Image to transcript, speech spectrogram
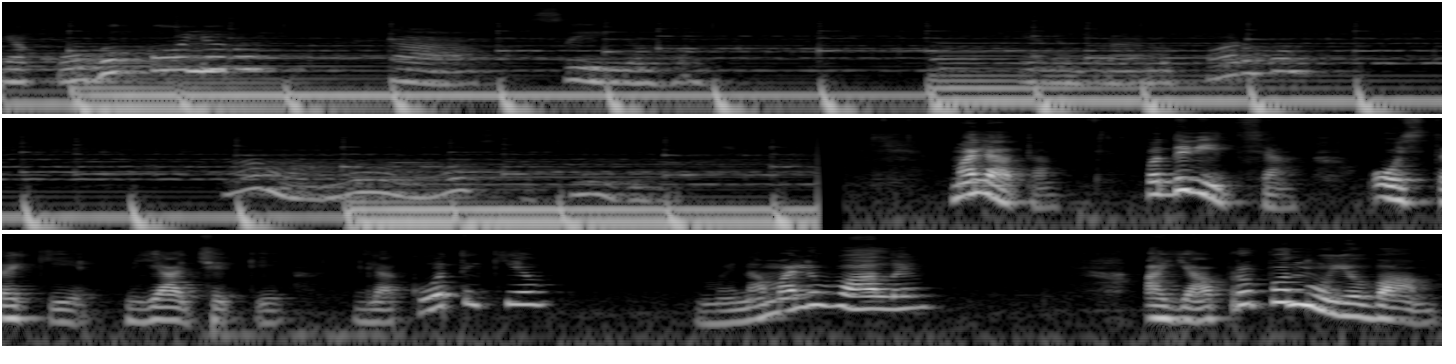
Якого кольору? Так, синього. Ще набираємо фарбу Малята, подивіться, ось такі м'ячики для котиків ми намалювали. А я пропоную вам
